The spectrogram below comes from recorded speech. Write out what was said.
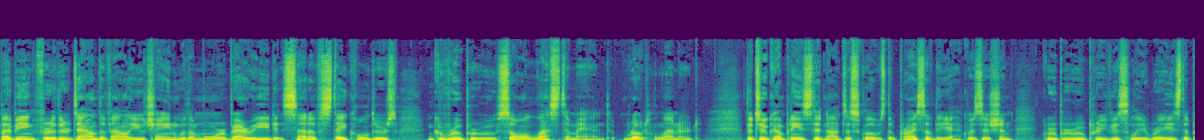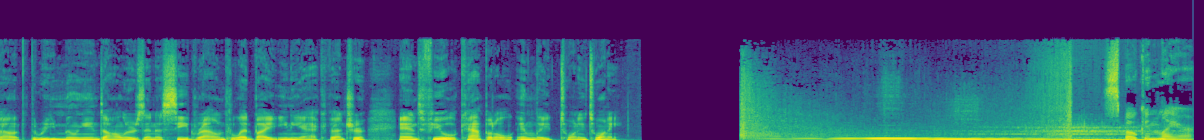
By being further down the value chain with a more varied set of stakeholders, Grouparoo saw less demand, wrote Leonard. The two companies did not disclose the price of the acquisition. Grouparoo previously raised about $3 million in a seed round led by ENIAC Venture and Fuel Capital in late 2020. Spoken Layer.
